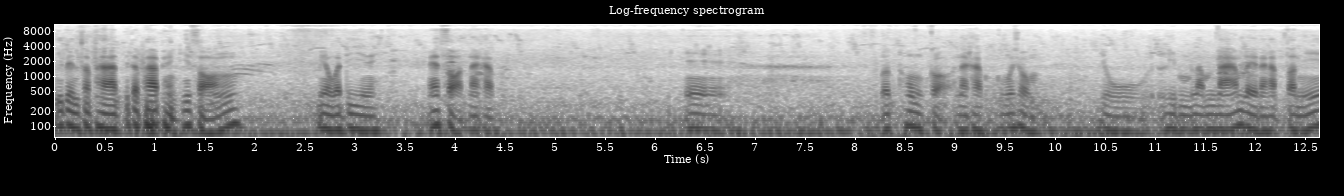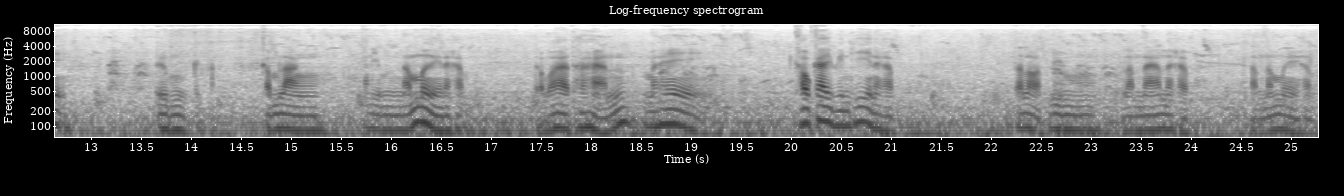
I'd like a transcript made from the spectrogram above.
นี่เป็นสะพานพิพิธภาพแห่งที่สองเมียวดีแม่สอดนะครับรถหุ้มเกาะนะครับคุณผู้ชมอยู่ริมลำน้ำเลยนะครับ ตอนนี้ตึมกำลังริมน้ำเมยนะครับ แต่ว่าทหารไม่ให้เข้าใกล้พื้นที่นะครับ ตลอดริมลำน้ำนะครับลำน้ำเมยครับ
